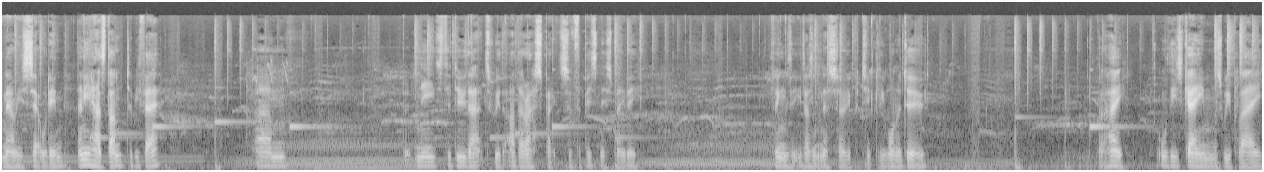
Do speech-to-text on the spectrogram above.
now he's settled in, and he has done, to be fair. Um, but needs to do that with other aspects of the business, maybe. Things that he doesn't necessarily particularly want to do. But hey, all these games we play,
